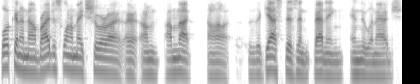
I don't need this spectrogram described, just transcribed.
booking a number, I just want to make sure I, I, I'm, I'm not uh, the guest isn't betting into an edge.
